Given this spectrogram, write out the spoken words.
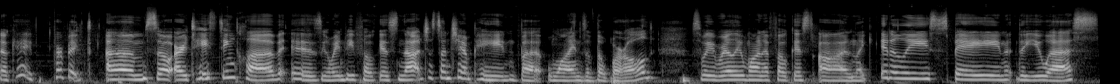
Okay, perfect. Um, so, our tasting club is going to be focused not just on champagne, but wines of the world. So, we really want to focus on like Italy, Spain, the US,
